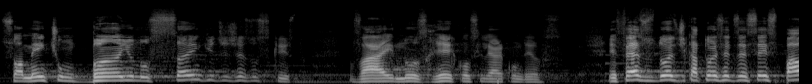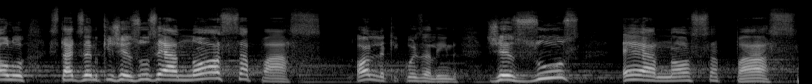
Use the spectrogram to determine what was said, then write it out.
Somente um banho no sangue de Jesus Cristo vai nos reconciliar com Deus. Efésios 2, de 14 a 16, Paulo está dizendo que Jesus é a nossa paz. Olha que coisa linda. Jesus é a nossa paz.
